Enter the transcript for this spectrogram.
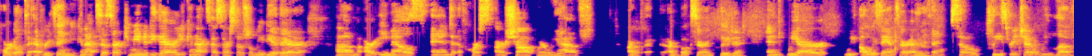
portal to everything. You can access our community there. You can access our social media there um, our emails, and of course our shop where we yeah. have our our books are included, and we are we always answer everything. Yeah. So please reach out. We love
